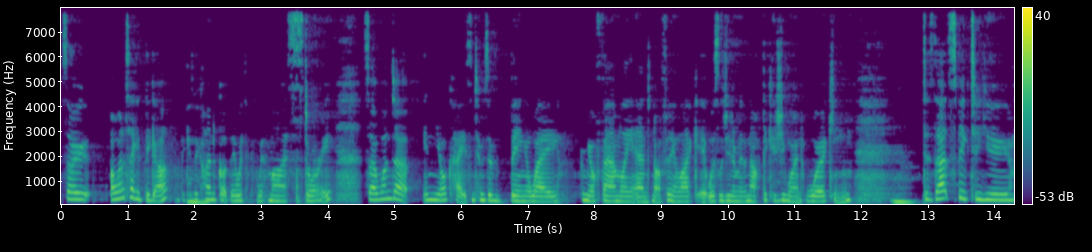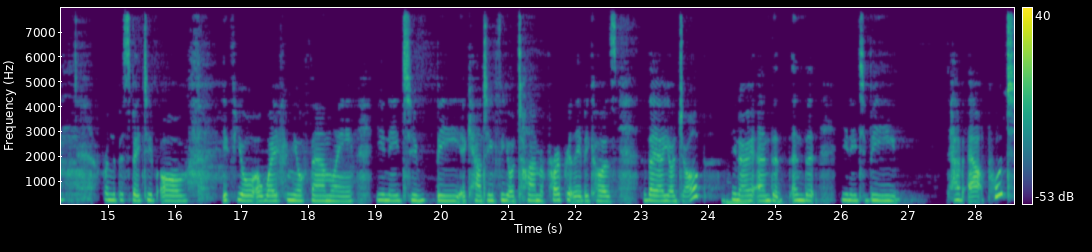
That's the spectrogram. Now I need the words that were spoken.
So I want to take it bigger because we kind of got there with with my story. So I wonder, in your case, in terms of being away from your family and not feeling like it was legitimate enough because you weren't working, mm. does that speak to you from the perspective of if you're away from your family, you need to be accounting for your time appropriately because they are your job, you mm-hmm. know, and that and that you need to be have output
